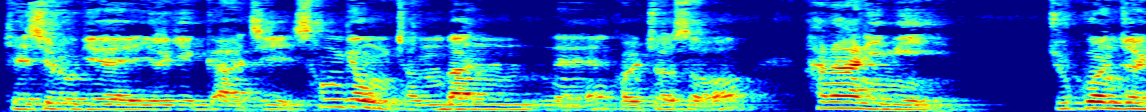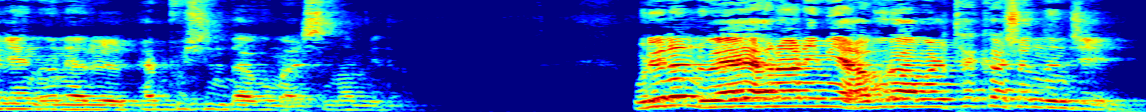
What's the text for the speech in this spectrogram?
계시록에 이르기까지 성경 전반에 걸쳐서 하나님이 주권적인 은혜를 베푸신다고 말씀합니다. 우리는 왜 하나님이 아브라함을 택하셨는지,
